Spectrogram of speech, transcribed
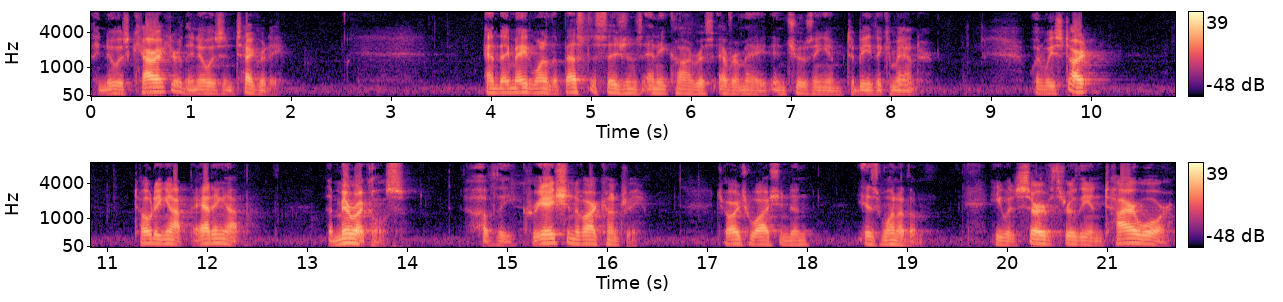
they knew his character, they knew his integrity. And they made one of the best decisions any Congress ever made in choosing him to be the commander. When we start toting up, adding up the miracles of the creation of our country, George Washington is one of them. He would serve through the entire war.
